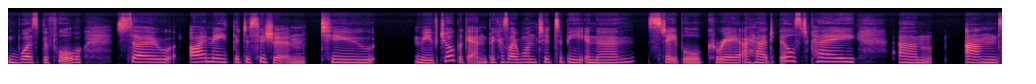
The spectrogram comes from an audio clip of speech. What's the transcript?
was before. So I made the decision to move job again because I wanted to be in a stable career. I had bills to pay, um, and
